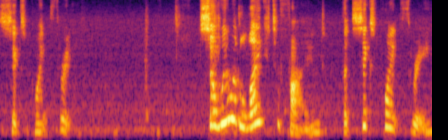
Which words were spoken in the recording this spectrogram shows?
6.3. So we would like to find that 6.3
